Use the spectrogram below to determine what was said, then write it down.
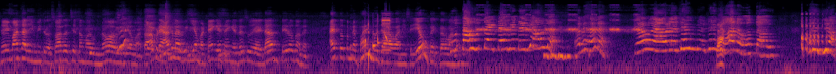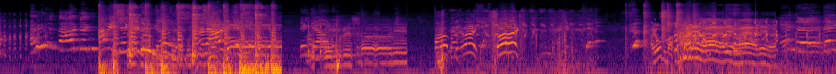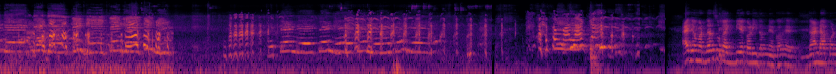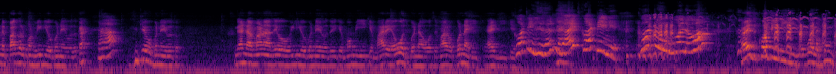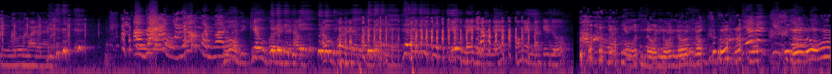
જય માતાજી મિત્રો સ્વાગત છે તમારું નવા વિડીયોમાં. તો આપણે આગલા વિડીયોમાં ટેંગે ટેંગે દસુએ ડાન્સ કર્યો તો ને આજ તો તમને ભારી મજા આવવાની છે એવું કંઈક કરવાનું ઉતા ટેંગે ટેંગે આવડે અરે હે ને કેવું આવડે ટેંગે ટેંગે આવડે બતાવું જા અરે તા ટેંગે આવી ટેંગે ટેંગે આવડે અરે આવડે ટેંગે ટેંગે આવડે અરે વાહ અરે અરે આજે અમારે દરસુ કાંઈક બે કડી તમને કહે. ગાંડા પણ ને પાગલ પણ વીડિયો બનાવ્યો હતો કા? કેવો બનાવ્યો હતો? ગાંડા માણા જેવો વીડિયો બનાવ્યો તો કે મમ્મી કે મારે એવો જ બનાવવો છે મારો બનાવી હાઈ કે. ખોટી ને ખોટી ને. ખોટું બોલો. હો. હઈ ખોટી ની કે બોલો શું કેવું મારે કેવું કરે છે આવું કરે છે કેવું લાગ્યું તમને? કમેન્ટમાં આ કેવી no, no, no, no.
